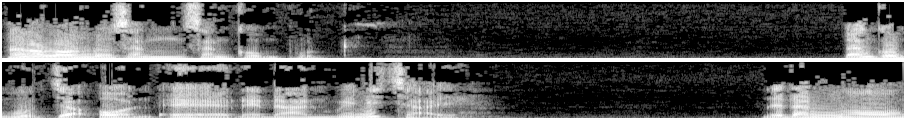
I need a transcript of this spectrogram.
เราลองดูสังสังคมพุทธสังคมพุทธจะอ่อนแอในด้านวินิจฉัย ในด้านมอง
